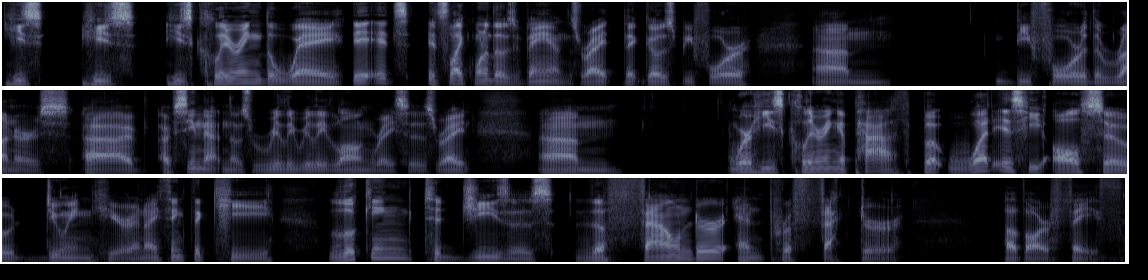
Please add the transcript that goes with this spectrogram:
he's he's he's clearing the way. It's it's like one of those vans, right, that goes before um, before the runners. Uh, I've I've seen that in those really really long races, right, um, where he's clearing a path. But what is he also doing here? And I think the key, looking to Jesus, the founder and perfecter of our faith.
